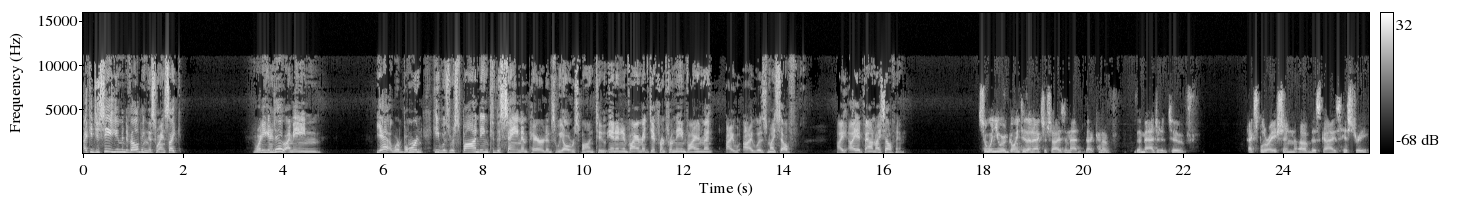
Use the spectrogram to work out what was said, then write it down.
I could just see a human developing this way. And it's like, what are you going to do? I mean, yeah, we're born, he was responding to the same imperatives we all respond to in an environment different from the environment I, I was myself, I, I had found myself in. So when you were going through that exercise and that, that kind of imaginative exploration of this guy's history,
